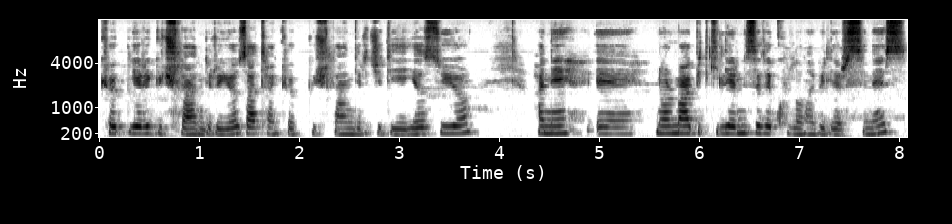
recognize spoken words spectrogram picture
kökleri güçlendiriyor. Zaten kök güçlendirici diye yazıyor. Hani e, normal bitkilerinize de kullanabilirsiniz.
